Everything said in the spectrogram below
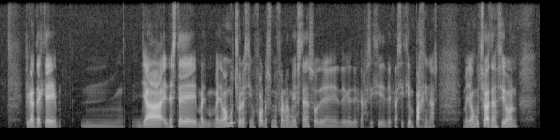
fíjate que mm, ya en este, me, me, llamó mucho en este informe, es un informe muy extenso de, de, casi, de casi 100 páginas, me llamó mucho la atención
